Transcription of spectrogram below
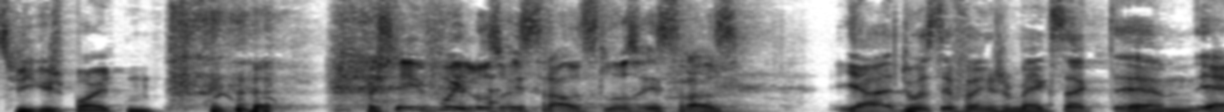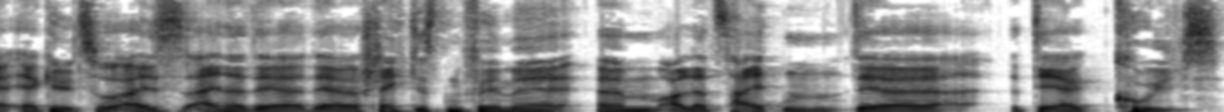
zwiegespalten. Verstehe ich voll, los alles raus, los alles raus. Ja, du hast ja vorhin schon mal gesagt, ähm, er, er gilt so als einer der, der schlechtesten Filme ähm, aller Zeiten. Der, der Kult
